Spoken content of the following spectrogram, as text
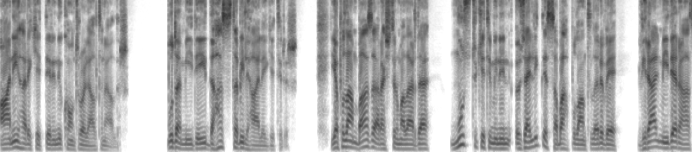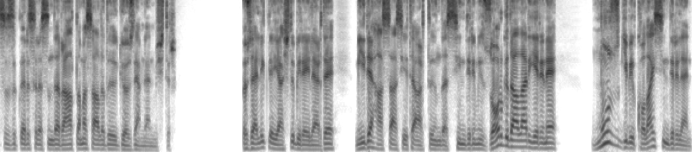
ani hareketlerini kontrol altına alır. Bu da mideyi daha stabil hale getirir. Yapılan bazı araştırmalarda muz tüketiminin özellikle sabah bulantıları ve viral mide rahatsızlıkları sırasında rahatlama sağladığı gözlemlenmiştir. Özellikle yaşlı bireylerde mide hassasiyeti arttığında sindirimi zor gıdalar yerine muz gibi kolay sindirilen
